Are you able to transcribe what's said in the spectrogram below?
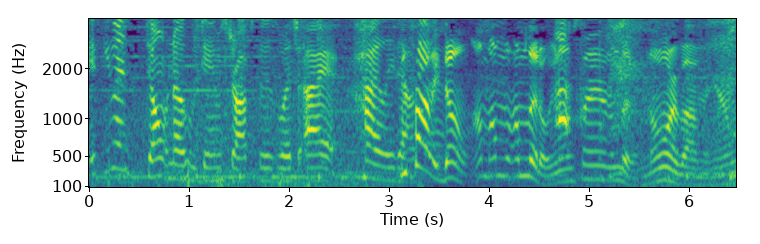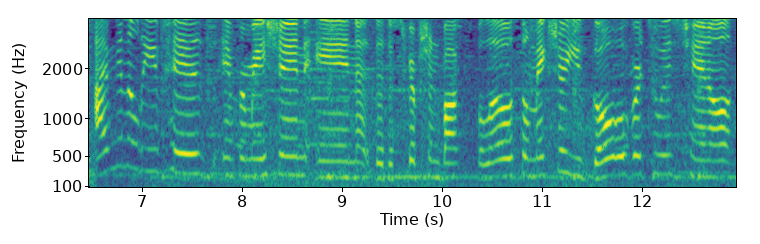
if you guys don't know who Daym's Drops is, which I highly doubt. You probably that. don't. I'm, I'm, I'm, little, you know uh, what I'm saying? I'm little. Don't worry about me, you know? I'm gonna leave his information in the description box below, so make sure you go over to his channel,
